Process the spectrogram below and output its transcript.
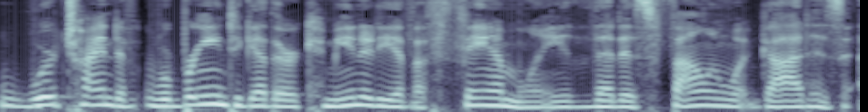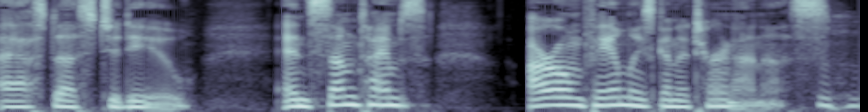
we're trying to, we're bringing together a community of a family that is following what God has asked us to do. And sometimes our own family is going to turn on us. Mm-hmm.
